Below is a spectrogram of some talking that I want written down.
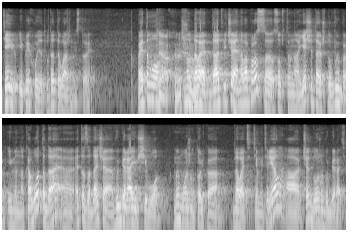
те и приходят. Вот это важная история. Поэтому, так, ну давай, да, отвечая на вопрос, э, собственно, я считаю, что выбор именно кого-то, да, э, это задача выбирающего. Мы можем только давать те материалы, а человек должен выбирать.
